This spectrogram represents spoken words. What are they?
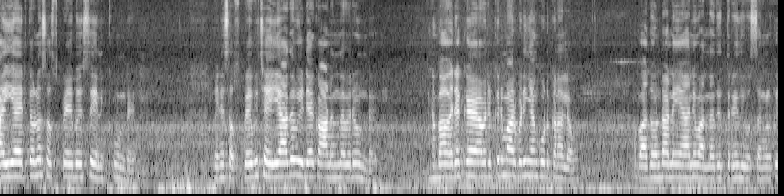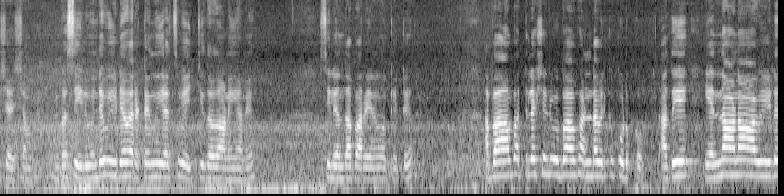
അയ്യായിരത്തോളം സബ്സ്ക്രൈബേഴ്സ് എനിക്കുണ്ട് പിന്നെ സബ്സ്ക്രൈബ് ചെയ്യാതെ വീഡിയോ കാണുന്നവരും ഉണ്ട്. അപ്പോൾ അവരൊക്കെ അവർക്കൊരു മറുപടി ഞാൻ കൊടുക്കണമല്ലോ അപ്പോൾ അതുകൊണ്ടാണ് ഞാൻ വന്നത് ഇത്രയും ദിവസങ്ങൾക്ക് ശേഷം. ഇപ്പോൾ സിലുവിന്റെ വീഡിയോ വരട്ടെ എന്ന് വിചാരിച്ച് വെയിറ്റ് ചെയ്തതാണ് ഞാൻ സിലു എന്താ പറയുന്നത് നോക്കിയിട്ട്. അപ്പോൾ ആ പത്ത് ലക്ഷം രൂപ ഫണ്ട് അവർക്ക് കൊടുക്കും. അത് എന്നാണോ ആ വീട്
